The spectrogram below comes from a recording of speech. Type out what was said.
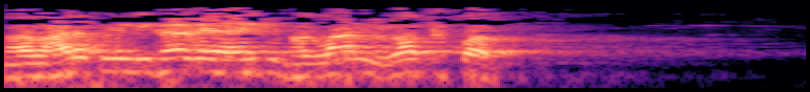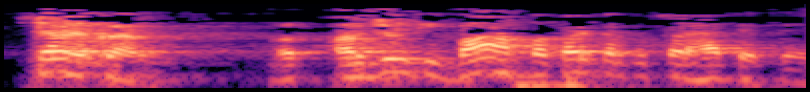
महाभारत में लिखा गया है कि भगवान रथ पर चढ़कर और अर्जुन की बाह पकड़ करके चढ़ाते थे।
